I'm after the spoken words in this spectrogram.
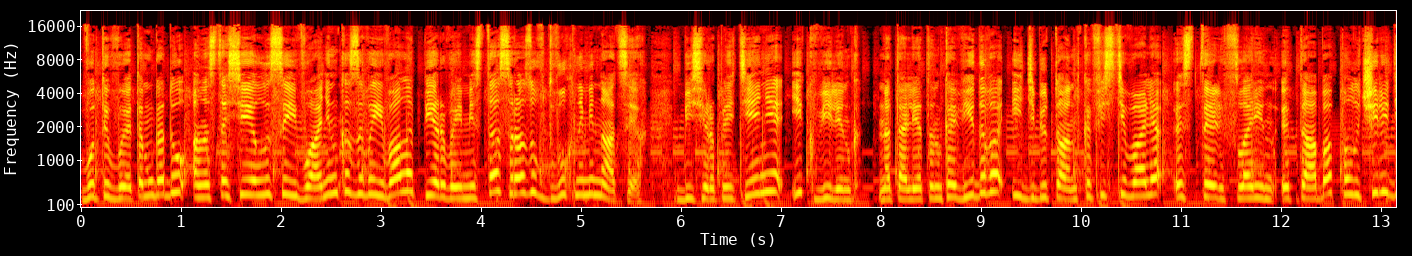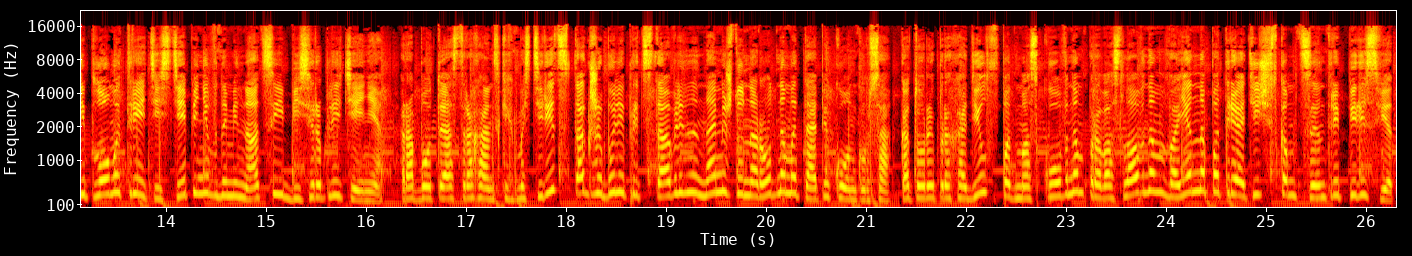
Вот и в этом году Анастасия Лысоиваненко завоевала первые места сразу в двух номинациях – бисероплетение и квиллинг. Наталья Танковидова и дебютантка фестиваля Эстель Флорин Этаба получили дипломы третьей степени в номинации бисероплетение. Работы астраханских мастериц также были представлены на международном этапе конкурса, который проходил в подмосковном православном военно-патриотическом центре «Пересвет»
